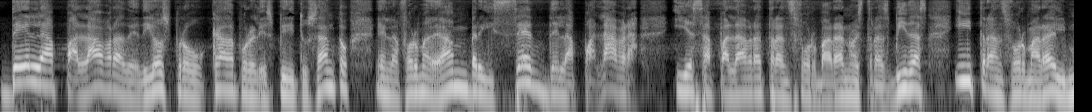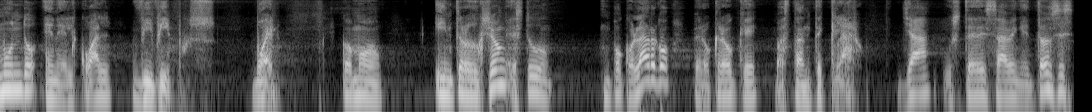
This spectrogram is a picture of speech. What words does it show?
de la palabra de Dios provocada por el Espíritu Santo en la forma de hambre y sed de la palabra. Y esa palabra transformará nuestras vidas y transformará el mundo en el cual vivimos. Bueno, como introducción estuvo un poco largo, pero creo que bastante claro. Ya ustedes saben entonces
